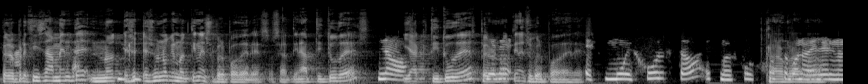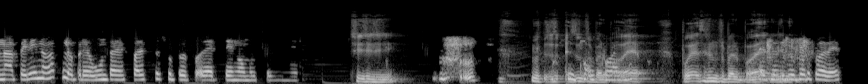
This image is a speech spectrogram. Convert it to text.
pero precisamente no, es, uno que no tiene superpoderes, o sea, tiene aptitudes y actitudes, pero no tiene superpoderes. Es muy justo, es muy justo. bueno, él en una peli no se lo pregunta, ¿cuál es tu superpoder? Tengo mucho dinero. Sí, sí, sí. es un superpoder. Puede ser un superpoder. Es un superpoder.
